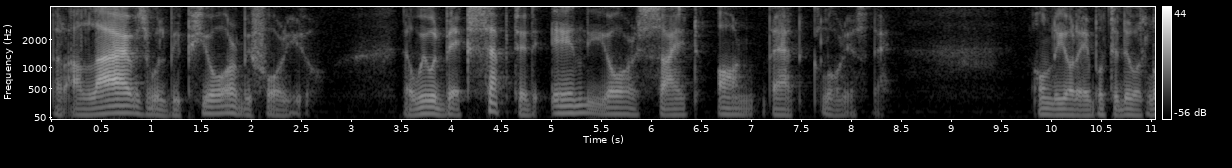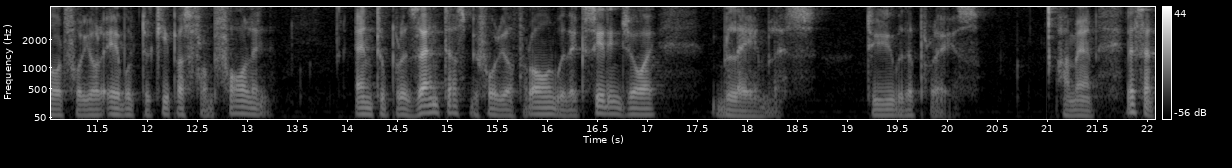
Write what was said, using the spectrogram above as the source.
that our lives will be pure before you that we would be accepted in your sight on that glorious day. Only you're able to do it, Lord, for you're able to keep us from falling and to present us before your throne with exceeding joy, blameless. To you with the praise. Amen. Listen,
